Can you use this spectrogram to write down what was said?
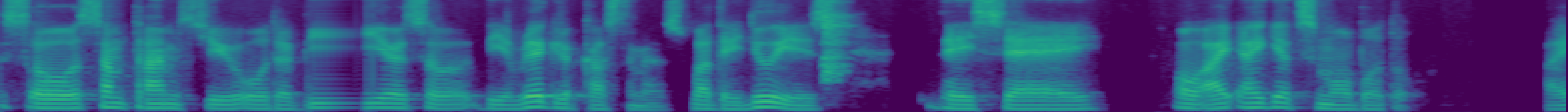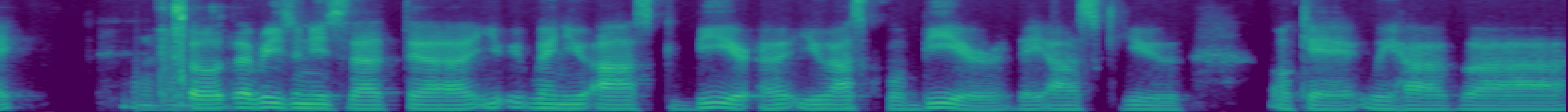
so sometimes you order beer. So the regular customers, what they do is they say, "Oh, I, I get small bottle," right? mhm. So the reason is that uh, you, when you ask beer, uh, you ask for beer, they ask you, okay, we have uh,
